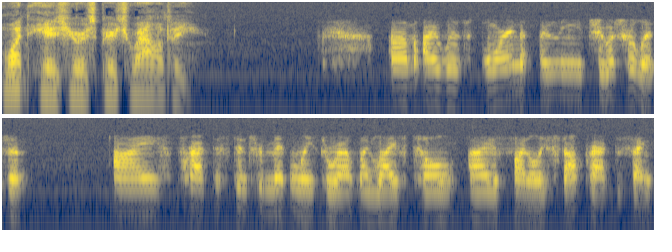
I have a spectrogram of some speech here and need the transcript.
what is your spirituality? Um, I was born in the Jewish religion. I practiced intermittently throughout my life till I finally stopped practicing.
